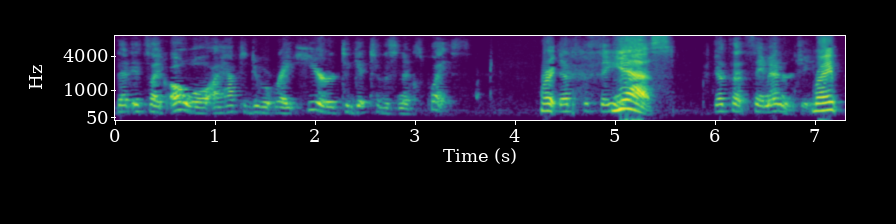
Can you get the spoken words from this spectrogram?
that it's like, oh well, I have to do it right here to get to this next place. Right. That's the same. Yes. That's that same energy. Right?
